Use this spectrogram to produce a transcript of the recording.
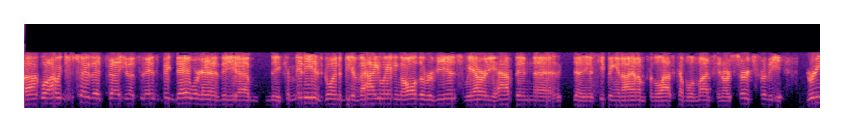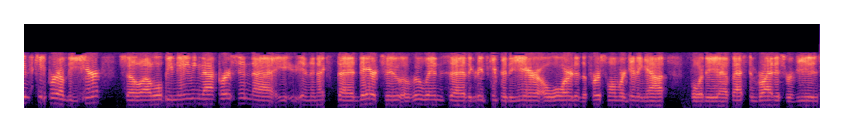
Uh, well, I would just say that uh, you know today's a big day. We're gonna the uh, the committee is going to be evaluating all the reviews. We already have been uh, uh, keeping an eye on them for the last couple of months in our search for the greenskeeper of the year. So uh, we'll be naming that person uh, in the next uh, day or two of who wins uh, the Greenskeeper of the Year award. The first one we're giving out for the uh, best and brightest reviews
